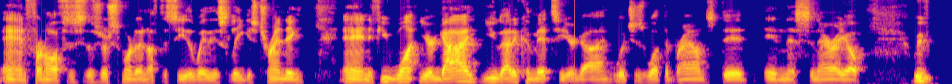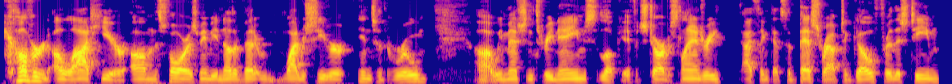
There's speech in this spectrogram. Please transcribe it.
and front offices are smart enough to see the way this league is trending. And if you want your guy, you got to commit to your guy, which is what the Browns did in this scenario. We've covered a lot here um, as far as maybe another veteran wide receiver into the room. Uh, we mentioned three names. Look, if it's Jarvis Landry, I think that's the best route to go for this team.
